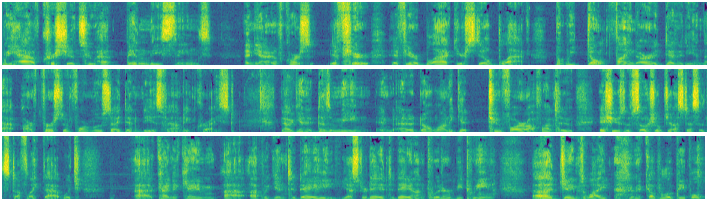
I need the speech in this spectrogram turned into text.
we have Christians who have been these things. And yeah, of course, if you're if you're black, you're still black. But we don't find our identity in that. Our first and foremost identity is found in Christ. Now, again, it doesn't mean, and I don't want to get too far off onto issues of social justice and stuff like that, which uh, kind of came uh, up again today, yesterday, and today on Twitter between uh, James White and a couple of people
